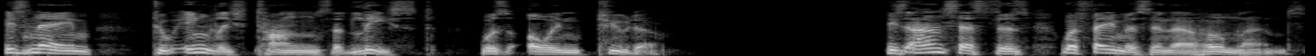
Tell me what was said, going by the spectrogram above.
His name, to English tongues at least, was Owen Tudor. His ancestors were famous in their homelands,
